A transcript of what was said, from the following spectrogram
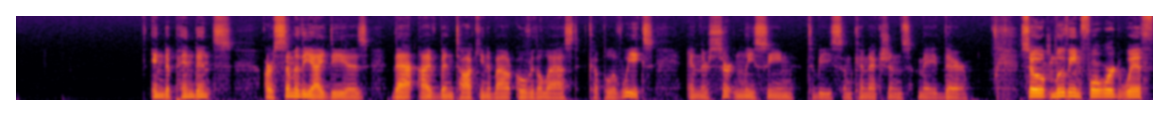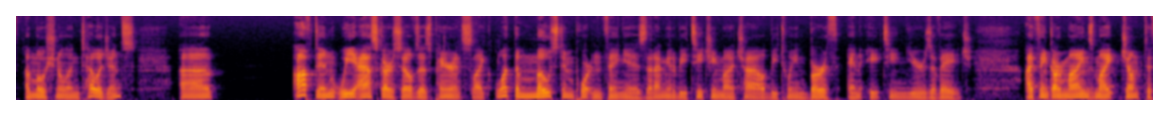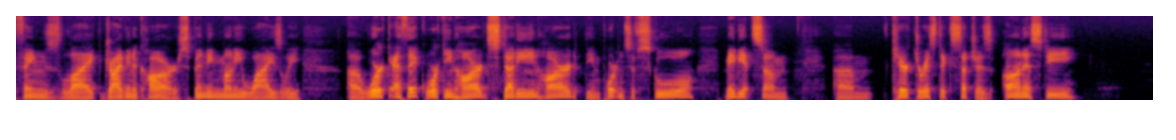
independence are some of the ideas that I've been talking about over the last couple of weeks, and there certainly seem to be some connections made there. So, moving forward with emotional intelligence, uh, often we ask ourselves as parents, like, what the most important thing is that I'm going to be teaching my child between birth and 18 years of age. I think our minds might jump to things like driving a car, spending money wisely, uh, work ethic, working hard, studying hard, the importance of school. Maybe it's some um, characteristics such as honesty,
